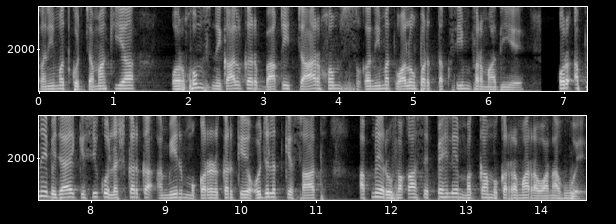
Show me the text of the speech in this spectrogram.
غنیمت کو جمع کیا اور خمس نکال کر باقی چار خمس غنیمت والوں پر تقسیم فرما دیے اور اپنے بجائے کسی کو لشکر کا امیر مقرر کر کے عجلت کے ساتھ اپنے رفقا سے پہلے مکہ مکرمہ روانہ ہوئے۔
